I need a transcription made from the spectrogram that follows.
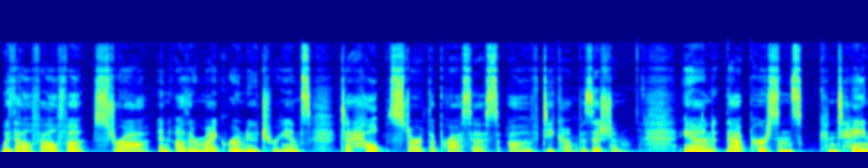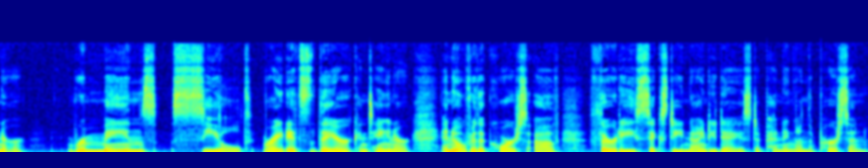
with alfalfa, straw, and other micronutrients to help start the process of decomposition. And that person's container remains sealed, right? It's their container. And over the course of 30, 60, 90 days, depending on the person,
